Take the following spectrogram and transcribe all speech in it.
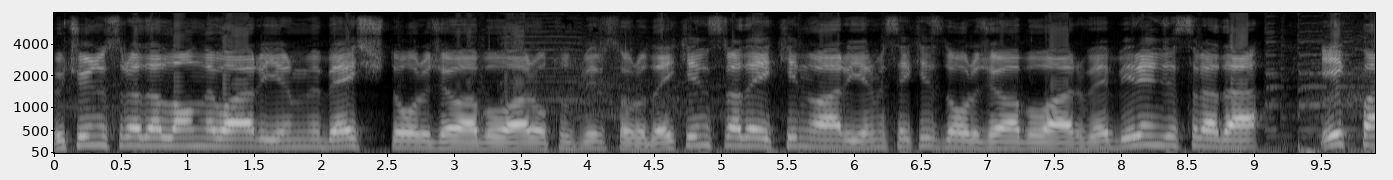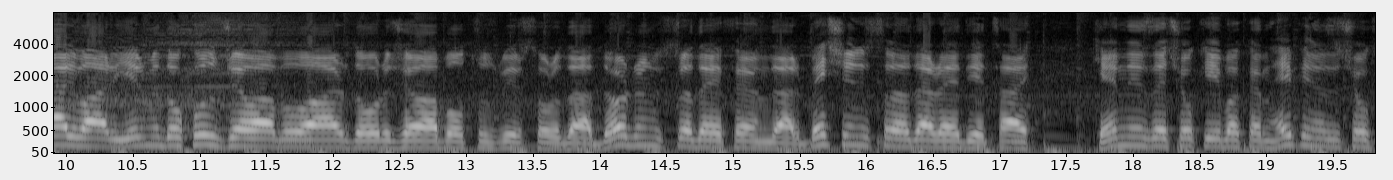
Üçüncü sırada Lonely var. 25 doğru cevabı var 31 soruda. İkinci sırada Ekin var. 28 doğru cevabı var. Ve birinci sırada İkbal var. 29 cevabı var. Doğru cevabı 31 soruda. Dördüncü sırada Efe Önder. Beşinci sırada Red Yetay. Kendinize çok iyi bakın. Hepinizi çok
